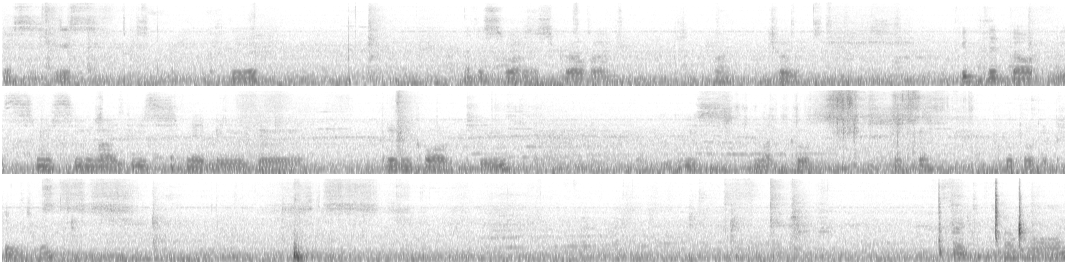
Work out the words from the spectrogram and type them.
this is clear, but this one is problem. One, two. If the dot is missing like this, maybe the print quality is not good. Okay, go to the printer. Put the cover on.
